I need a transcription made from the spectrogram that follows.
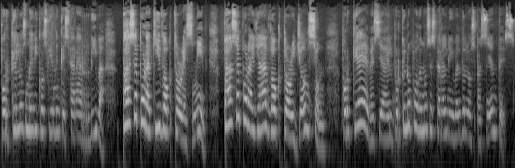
¿Por qué los médicos tienen que estar arriba? Pase por aquí, doctor Smith. Pase por allá, doctor Johnson. ¿Por qué? decía él. ¿Por qué no podemos estar al nivel de los pacientes?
